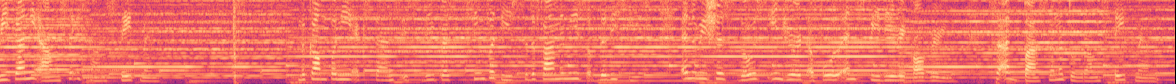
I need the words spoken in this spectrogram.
Wika ni Ang sa isang statement. The company extends its deepest sympathies to the families of the deceased and wishes those injured a full and speedy recovery. Saad pa sa naturang statement.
